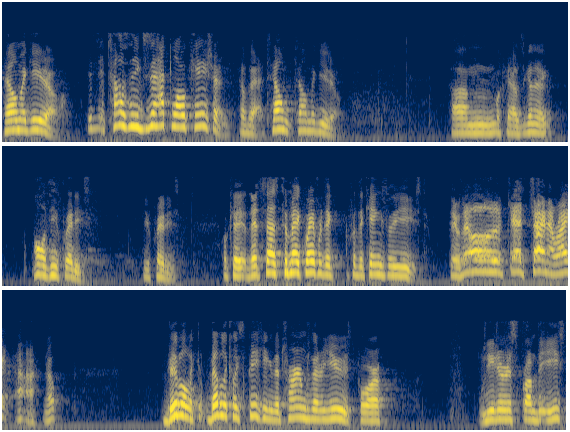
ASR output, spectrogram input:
Tell Megiddo. It, it tells the exact location of that. Tell, tell Megiddo. Um, okay, I was going to Oh, the Euphrates. The Euphrates. Okay, that says to make way for the, for the kings of the east. They say, oh, it's China, right? Uh-uh, nope. Biblically, biblically speaking, the terms that are used for leaders from the east,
